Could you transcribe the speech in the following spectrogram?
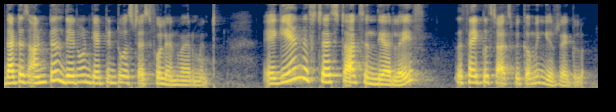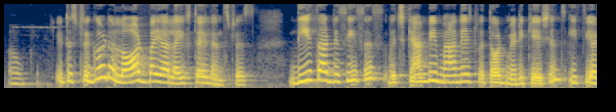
that is until they don't get into a stressful environment again if stress starts in their life the cycle starts becoming irregular. Okay it is triggered a lot by our lifestyle and stress. These are diseases which can be managed without medications if we are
